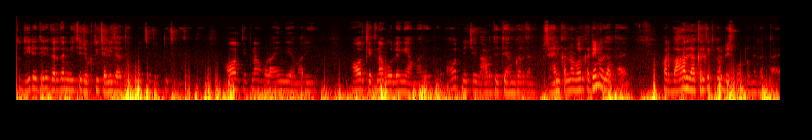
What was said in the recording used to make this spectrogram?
तो धीरे धीरे गर्दन नीचे झुकती चली जाती है, नीचे झुकती चली जाती है। और कितना उड़ाएँगे हमारी और कितना बोलेंगे हमारे ऊपर, और नीचे गाड़ देते हम गर्दन। सहन करना बहुत कठिन हो जाता है, और बाहर जाकर के तो फिर विस्फोट होने लगता है।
